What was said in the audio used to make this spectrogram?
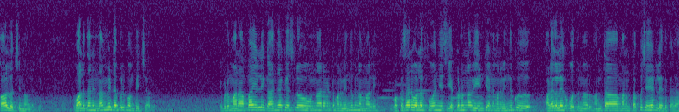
కాల్ వచ్చింది వాళ్ళకి. వాళ్ళు దాన్ని నమ్మి డబ్బులు పంపించారు. ఇప్పుడు మన అబ్బాయి వెళ్ళి గాంజా కేసులో ఉన్నారనంటే మనం ఎందుకు నమ్మాలి? ఒక్కసారి వాళ్ళకి ఫోన్ చేసి ఎక్కడున్నావు ఏంటి అని మనం ఎందుకు అడగలేకపోతున్నారు? అంత మనం తప్పు చేయట్లేదు కదా.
